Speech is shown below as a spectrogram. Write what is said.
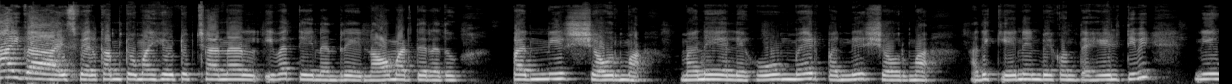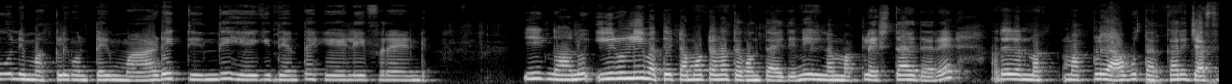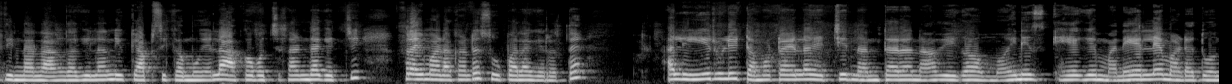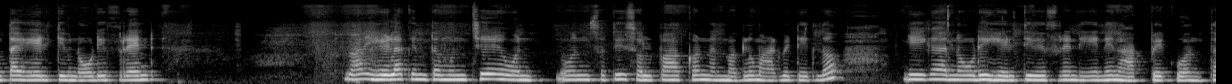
Hi guys welcome to my YouTube channel ಇವತ್ತೇನಂದ್ರೆ ನಾವು ಮಾಡ್ತಾ ಇರೋದು ಪನ್ನೀರ್ ಶೌರ್ಮ. ಮನೆಯಲ್ಲೇ ಹೋಮ್ ಮೇಡ್ ಪನ್ನೀರ್ ಶೌರ್ಮ. ಅದಕ್ಕೆ ಏನೇನು ಬೇಕು ಅಂತ ಹೇಳ್ತೀವಿ. ನೀವು ನಿಮ್ಮ ಮಕ್ಳಿಗೆ ಒಂದು ಟೈಮ್ ಮಾಡಿ ತಿಂದು ಹೇಗಿದೆ ಅಂತ ಹೇಳಿ ಫ್ರೆಂಡ್ ಈಗ ನಾನು ಈರುಳ್ಳಿ ಮತ್ತು ಟೊಮೊಟೊನ ತಗೊತಾ ಇದ್ದೀನಿ. ಇಲ್ಲಿ ನಮ್ಮ ಮಕ್ಕಳು ಎಸ್ತಾ ಇದ್ದಾರೆ ಅಂದರೆ ನನ್ನ ಮಕ್ ಮಕ್ಕಳು ಯಾವ ತರಕಾರಿ ಜಾಸ್ತಿ ತಿನ್ನಲ್ಲ. ಹಂಗಾಗಿಲ್ಲ ನೀವು ಕ್ಯಾಪ್ಸಿಕಮ್ಮು ಎಲ್ಲ ಹಾಕೋಬೋದು ಸಣ್ಣದಾಗಿ ಹೆಚ್ಚಿ ಫ್ರೈ ಮಾಡಾಕೊಂಡ್ರೆ ಸೂಪರಾಗಿರುತ್ತೆ. ಅಲ್ಲಿ ಈರುಳ್ಳಿ, ಟೊಮೊಟೊ ಎಲ್ಲ ಹೆಚ್ಚಿದ ನಂತರ ನಾವೀಗ ಮೈನೀಸ್ ಹೇಗೆ ಮನೆಯಲ್ಲೇ ಮಾಡೋದು ಅಂತ ಹೇಳ್ತೀವಿ ನೋಡಿ ಫ್ರೆಂಡ್. ನಾನು ಹೇಳೋಕ್ಕಿಂತ ಮುಂಚೆ ಒಂದು ಒಂದು ಸತಿ ಸ್ವಲ್ಪ ಹಾಕ್ಕೊಂಡು ನನ್ನ ಮಗಳು ಮಾಡಿಬಿಟ್ಟಿದ್ಲು. ಈಗ ನೋಡಿ ಹೇಳ್ತೀವಿ ಫ್ರೆಂಡ್ ಏನೇನು ಹಾಕಬೇಕು ಅಂತ.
